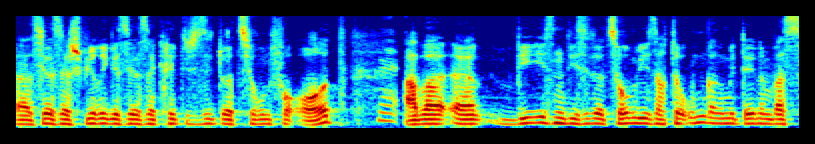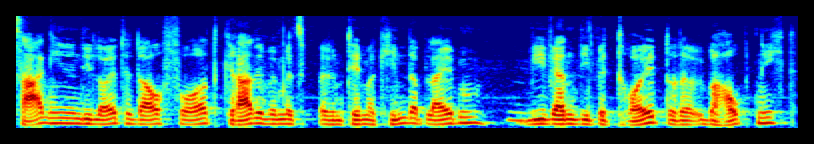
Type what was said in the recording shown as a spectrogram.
äh, sehr, sehr schwierige, sehr, sehr kritische Situation vor Ort. Ja. Aber äh, wie ist denn die Situation, wie ist auch der Umgang mit denen? Was sagen Ihnen die Leute da auch vor Ort? Gerade wenn wir jetzt bei dem Thema Kinder bleiben, mhm. wie werden die betreut oder überhaupt nicht?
